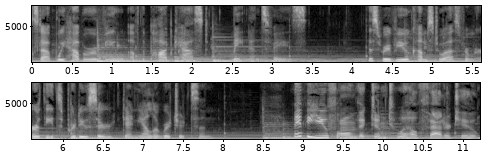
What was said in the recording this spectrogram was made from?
Next up, we have a review of the podcast Maintenance Phase. This review comes to us from Earth Eats producer Daniella Richardson. Maybe you've fallen victim to a health fad or two.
